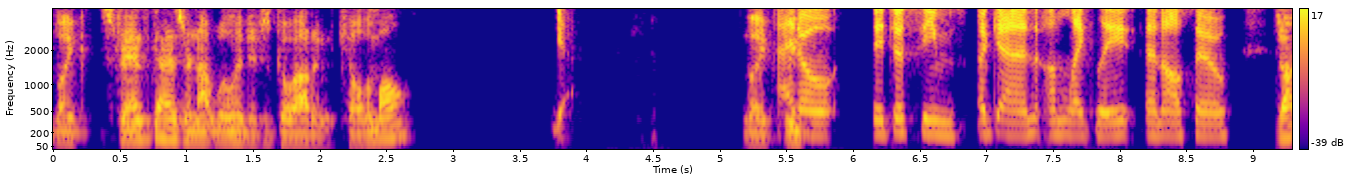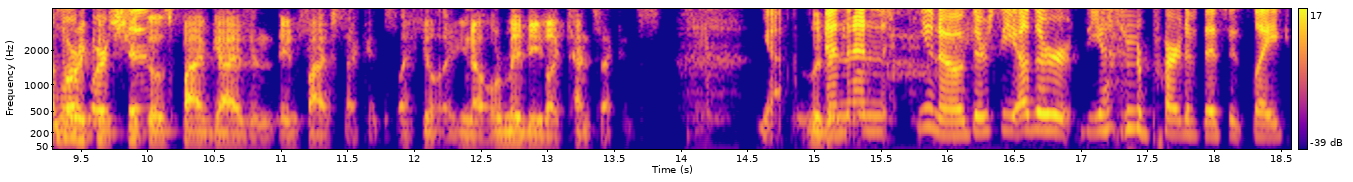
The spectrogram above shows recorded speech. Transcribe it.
like strand's guys are not willing to just go out and kill them all Yeah. like I we- don't. It just seems again unlikely, and also john dorie could shoot those five guys in in five seconds i feel like you know or maybe like 10 seconds Yeah. Ridiculous. and then you know there's the other the other part of this is like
